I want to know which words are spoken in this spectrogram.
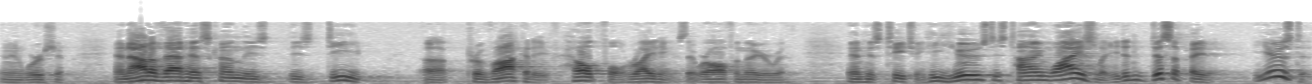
and in worship. And out of that has come these, these deep, uh, provocative, helpful writings that we're all familiar with and his teaching. He used his time wisely. He didn't dissipate it. He used it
